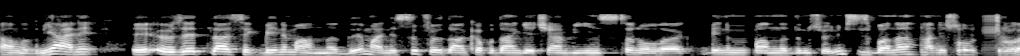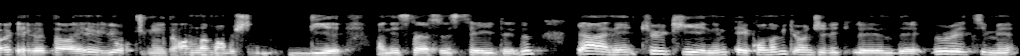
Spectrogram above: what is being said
Anladım. Yani e, özetlersek benim anladığım hani sıfırdan kapıdan geçen bir insan olarak benim anladığımı söyleyeyim. Siz bana hani sonuç olarak evet hayır yok Cüneyt anlamamışsın diye hani isterseniz teyit edin. Yani Türkiye'nin ekonomik önceliklerinde üretimi,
